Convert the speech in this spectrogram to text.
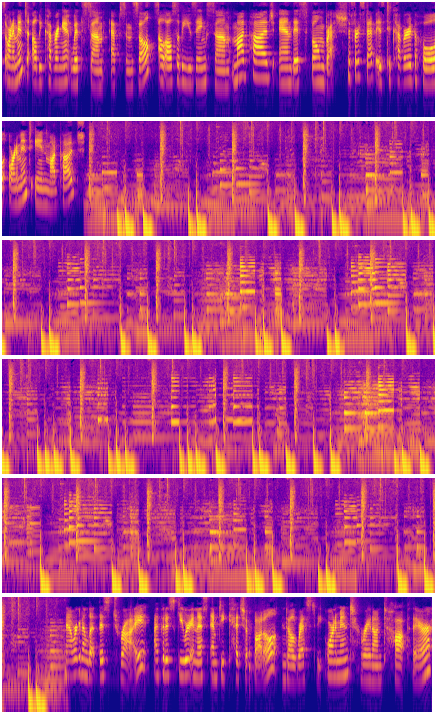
This ornament, I'll be covering it with some Epsom salts. I'll also be using some Mod Podge and this foam brush. The first step is to cover the whole ornament in Mod Podge. This dry. I put a skewer in this empty ketchup bottle and I'll rest the ornament right on top there.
